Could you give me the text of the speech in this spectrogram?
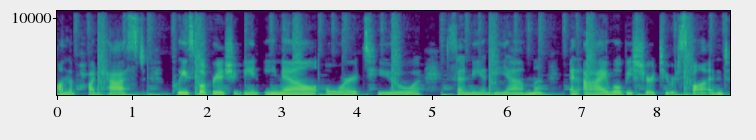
on the podcast, please feel free to shoot me an email or to send me a DM and I will be sure to respond.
